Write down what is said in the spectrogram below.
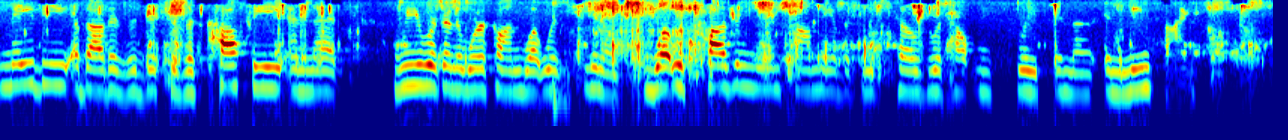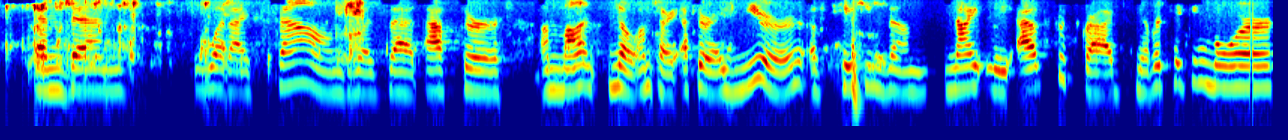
maybe about as addictive as coffee and that we were going to work on what was you know what was causing the insomnia but these pills would help me sleep in the in the meantime and then what i found was that after a month no i'm sorry after a year of taking them nightly as prescribed never taking more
